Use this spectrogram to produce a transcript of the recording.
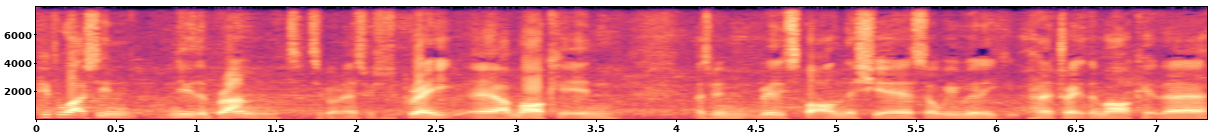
people actually knew the brand, to be honest, which was great. Uh, our marketing has been really spot on this year, so we really penetrated the market there.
